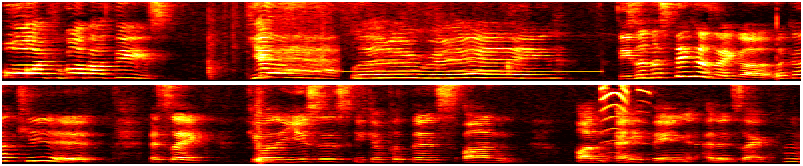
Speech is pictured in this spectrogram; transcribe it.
Oh, I forgot about these! Yeah! Let it rain! These are the stickers I got. Look how cute. It's like, if you want to use this, you can put this on on anything and it's like, hmm,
